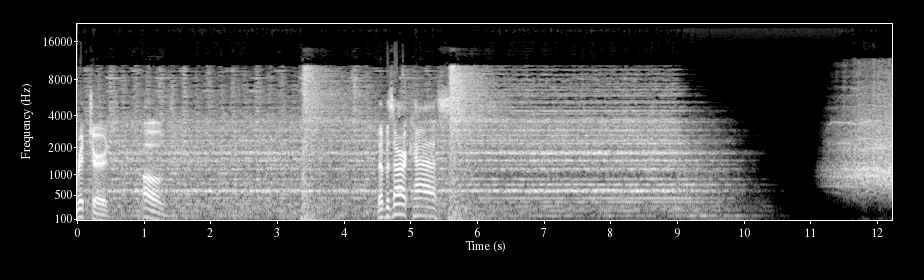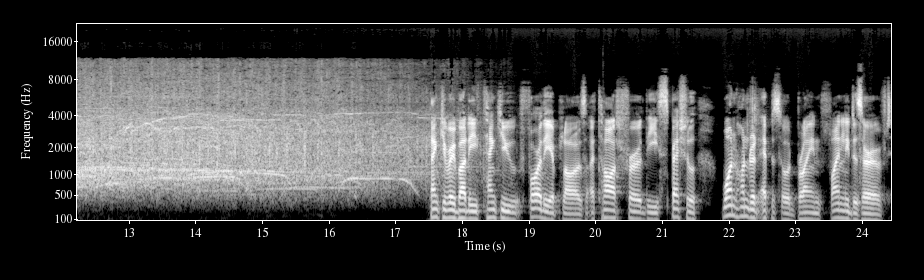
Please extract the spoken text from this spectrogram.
Richard of the Bazaar Cast. Thank you, everybody. Thank you for the applause. I thought for the special 100 episode, Brian finally deserved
